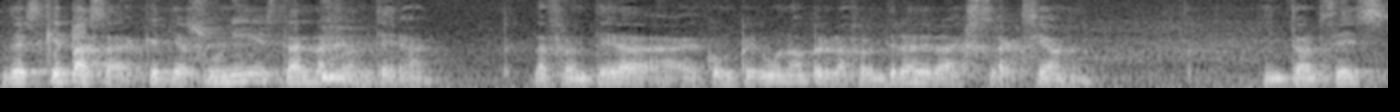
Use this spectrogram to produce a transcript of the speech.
Entonces, ¿qué pasa? Que Yasuní está en la frontera, la frontera con Perú, ¿no? Pero la frontera de la extracción. Entonces,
